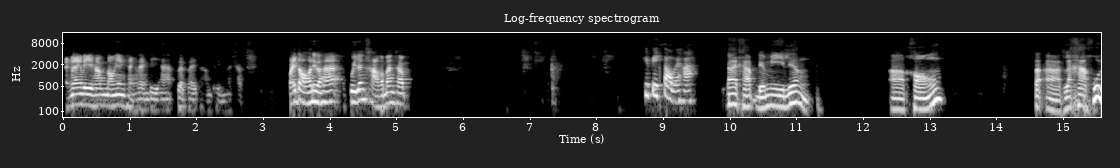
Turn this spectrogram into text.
แข็งแรงดีครับ น้องยังแข็งแรงดีฮะเพื่อใครถามถึงนะครับ ไปต่อกันดีกว่าฮะ คุยเรื่องข่าวกันบ้างครับ พี่ปิ๊กต่อไหมคะ ได้ครับ เดี๋ยวมีเรื่องอาของตะอ่าราคาหุ้น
